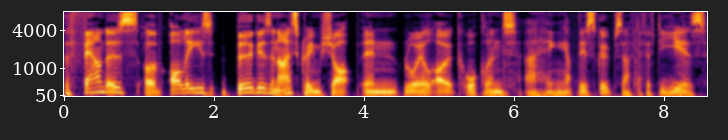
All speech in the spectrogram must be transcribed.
The founders of Ollie's Burgers and Ice Cream Shop in Royal Oak, Auckland, are hanging up their scoops after 50 years.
